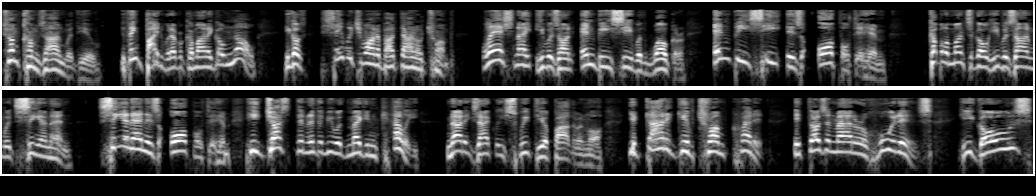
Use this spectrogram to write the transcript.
Trump comes on with you. You think Biden would ever come on? I go, no. He goes, say what you want about Donald Trump. Last night he was on NBC with Welker. NBC is awful to him. A couple of months ago he was on with CNN. CNN is awful to him. He just did an interview with Megyn Kelly. Not exactly sweet to your father-in-law. You gotta give Trump credit. It doesn't matter who it is. He goes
